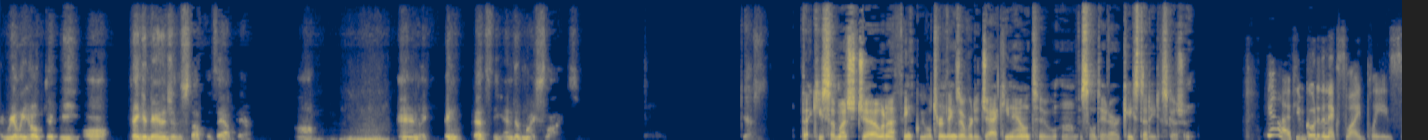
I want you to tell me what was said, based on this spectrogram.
I really hope that we all take advantage of the stuff that's out there. Um, and I think that's the end of my slides. Yes. Thank you so much, Joe. And I think we will turn things over to Jackie now to um, facilitate our case study discussion. Yeah, if you go to the next slide, please.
